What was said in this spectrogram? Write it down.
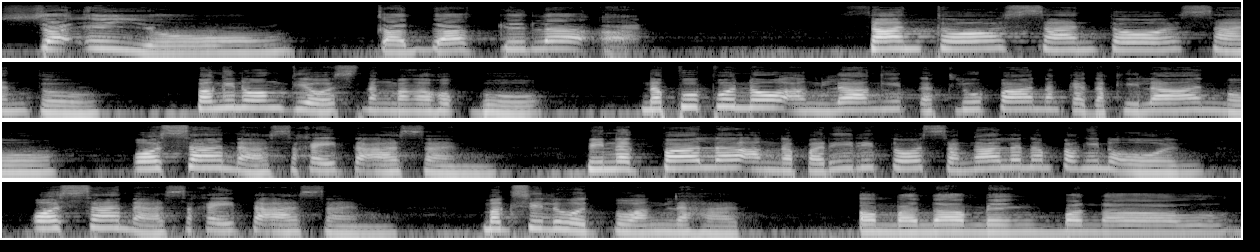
sa iyong kadakilaan. Santo, Santo, Santo, Panginoong Diyos ng mga hukbo, napupuno ang langit at lupa ng kadakilaan mo, o sana sa kaitaasan. Pinagpala ang naparirito sa ngalan ng Panginoon, o sana sa kaitaasan. Magsiluhod po ang lahat. Ama naming banal,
